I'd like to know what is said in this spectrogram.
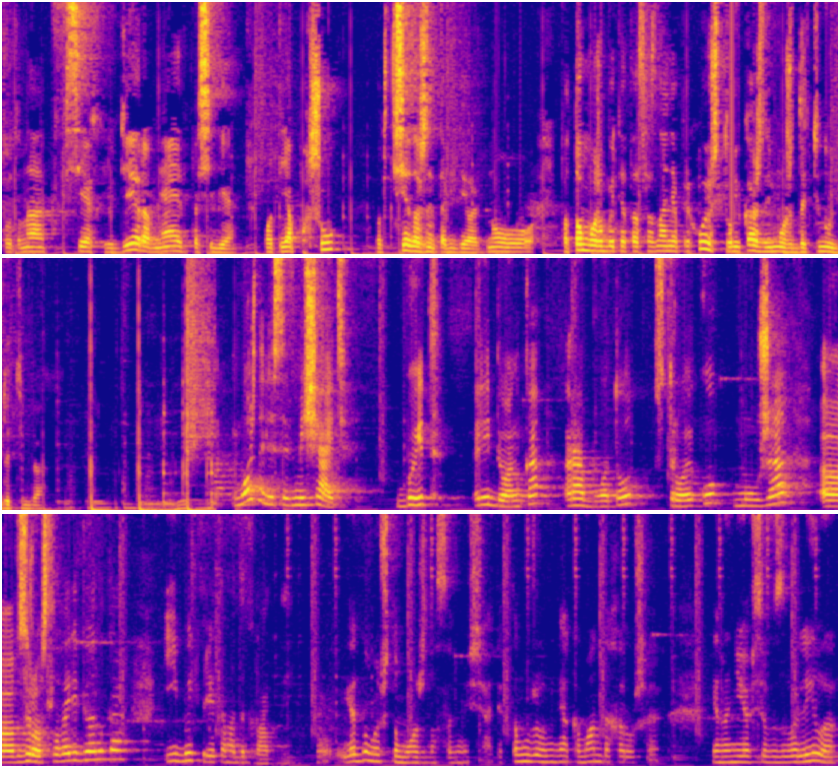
Вот она всех людей равняет по себе. Вот я пошу, вот все должны так делать. Но потом, может быть, это осознание приходит, что не каждый может дотянуть до тебя. Можно ли совмещать быт ребенка, работу, стройку, мужа, э, взрослого ребенка и быть при этом адекватной? Я думаю, что можно совмещать. И к тому же у меня команда хорошая. Я на нее все взвалила.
